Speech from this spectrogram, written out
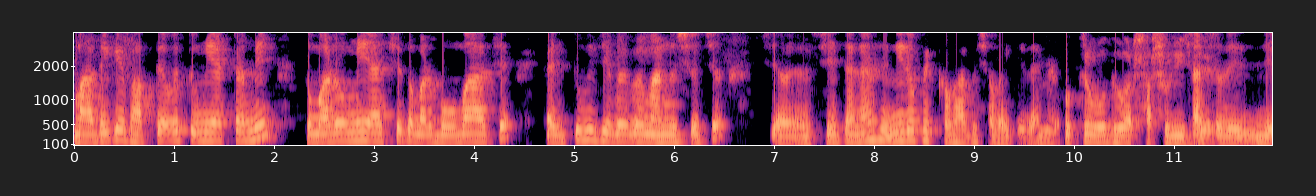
মাদেরকে ভাবতে হবে, তুমি একটা মেয়ে, তোমারও মেয়ে আছে, তোমার বৌমা আছে তুমি যেভাবে মানুষ হচ্ছে সেটা না নিরপেক্ষ ভাবে সবাইকে দেখে। মানে পুত্রবধূ আর শাশুড়ি শাশুড়ি শাশুড়ির যে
